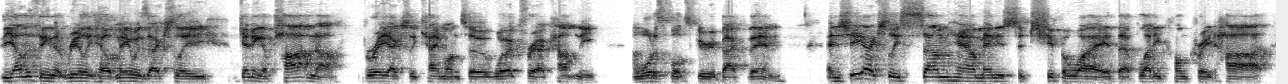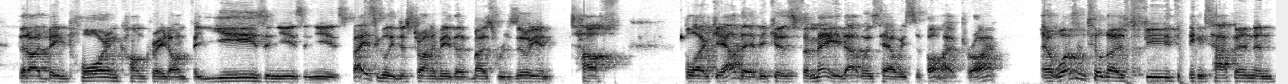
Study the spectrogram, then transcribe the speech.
the other thing that really helped me was actually getting a partner. Bree actually came on to work for our company, Water Sports Guru back then. And she actually somehow managed to chip away at that bloody concrete heart that I'd been pouring concrete on for years and years and years, basically just trying to be the most resilient, tough bloke out there because for me, that was how we survived, right? It wasn't until those few things happened and,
